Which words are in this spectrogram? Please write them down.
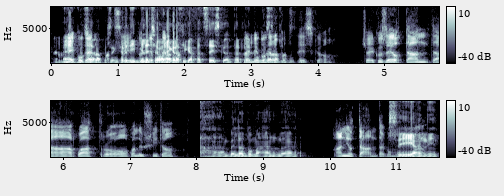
Per l'epoca c'era era pazzesco, incredibile, c'era una grafica pazzesca per l'epoca. All'epoca era pazzesco. Cioè, cos'è 84? Quando è uscito? Ah, bella domanda. Anni 80 comunque. Sì, anni,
